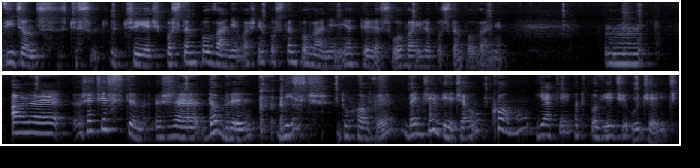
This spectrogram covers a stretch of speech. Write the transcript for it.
widząc czy, czyjeś postępowanie, właśnie postępowanie, nie tyle słowa, ile postępowanie. Mm, ale rzecz jest w tym, że dobry mistrz duchowy będzie wiedział, komu jakiej odpowiedzi udzielić.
